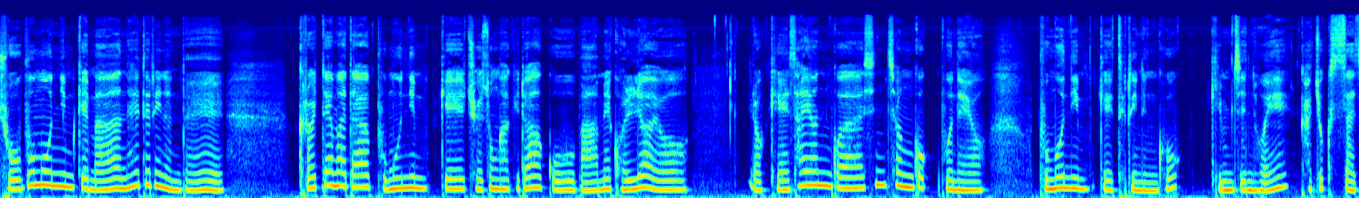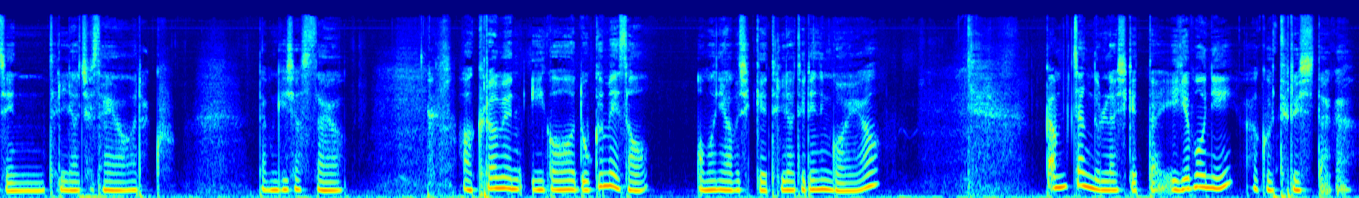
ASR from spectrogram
조부모님께만 해드리는데, 그럴 때마다 부모님께 죄송하기도 하고 마음에 걸려요. 이렇게 사연과 신청곡 보내요. 부모님께 드리는 곡 김진호의 가족사진 들려주세요. 라고 남기셨어요. 아, 그러면 이거 녹음해서 어머니 아버지께 들려드리는 거예요? 깜짝 놀라시겠다. 이게 뭐니? 하고 들으시다가.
